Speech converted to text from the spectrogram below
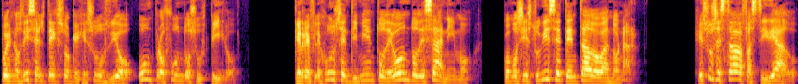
pues nos dice el texto que Jesús dio un profundo suspiro que reflejó un sentimiento de hondo desánimo, como si estuviese tentado a abandonar. Jesús estaba fastidiado,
